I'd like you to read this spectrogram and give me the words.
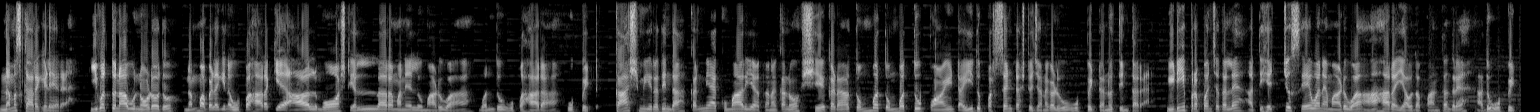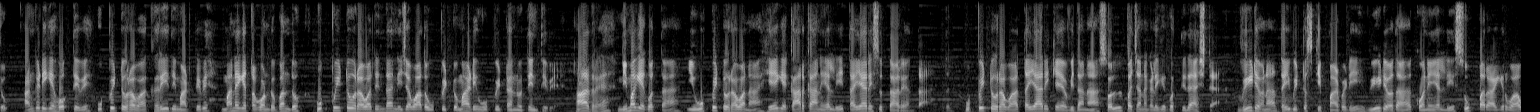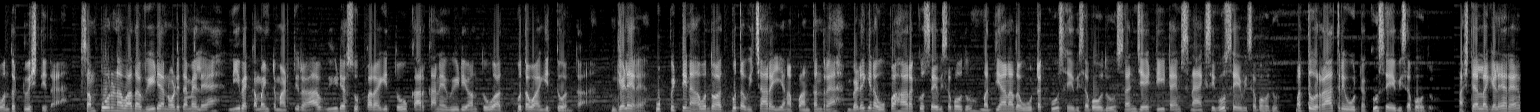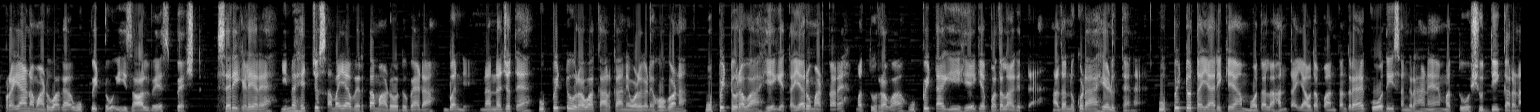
ನಮಸ್ಕಾರ ಗೆಳೆಯರೇ. ಇವತ್ತು ನಾವು ನೋಡೋದು ನಮ್ಮ ಬೆಳಗಿನ ಉಪಹಾರಕ್ಕೆ ಆಲ್ಮೋಸ್ಟ್ ಎಲ್ಲರ ಮನೆಯಲ್ಲೂ ಮಾಡುವ ಒಂದು ಉಪಹಾರ ಉಪ್ಪಿಟ್ಟು. ಕಾಶ್ಮೀರದಿಂದ ಕನ್ಯಾಕುಮಾರಿಯ ತನಕನೂ ಶೇಕಡ ತೊಂಬತ್ತೊಂಬತ್ತು ಪಾಯಿಂಟ್ ಐದು ಪರ್ಸೆಂಟ್ ಅಷ್ಟು ಜನಗಳು ಉಪ್ಪಿಟ್ಟನ್ನು ತಿಂತಾರೆ. ಇಡೀ ಪ್ರಪಂಚದಲ್ಲೇ ಅತಿ ಹೆಚ್ಚು ಸೇವನೆ ಮಾಡುವ ಆಹಾರ ಯಾವುದಪ್ಪ ಅಂತಂದ್ರೆ ಅದು ಉಪ್ಪಿಟ್ಟು. ಅಂಗಡಿಗೆ ಹೋಗ್ತೀವಿ, ಉಪ್ಪಿಟ್ಟು ರವ ಖರೀದಿ ಮಾಡ್ತೀವಿ, ಮನೆಗೆ ತಗೊಂಡು ಬಂದು ಉಪ್ಪಿಟ್ಟು ರವದಿಂದ ನಿಜವಾದ ಉಪ್ಪಿಟ್ಟು ಮಾಡಿ ಉಪ್ಪಿಟ್ಟನ್ನು ತಿಂತೀವಿ. ಆದರೆ ನಿಮಗೆ ಗೊತ್ತಾ, ಈ ಉಪ್ಪಿಟ್ಟು ರವನ ಹೇಗೆ ಕಾರ್ಖಾನೆಯಲ್ಲಿ ತಯಾರಿಸುತ್ತಾರೆ ಅಂತ? ಉಪ್ಪಿಟ್ಟು ರವ ತಯಾರಿಕೆಯ ವಿಧಾನ ಸ್ವಲ್ಪ ಜನಗಳಿಗೆ ಗೊತ್ತಿದೆ ಅಷ್ಟೇ. ವಿಡಿಯೋನ ದಯವಿಟ್ಟು ಸ್ಕಿಪ್ ಮಾಡಬೇಡಿ. ವಿಡಿಯೋದ ಕೊನೆಯಲ್ಲಿ ಸೂಪರ್ ಆಗಿರುವ ಒಂದು ಟ್ವಿಸ್ಟ್ ಇದೆ. ಸಂಪೂರ್ಣವಾದ ವಿಡಿಯೋ ನೋಡಿದ ಮೇಲೆ ನೀವೇ ಕಮೆಂಟ್ ಮಾಡ್ತೀರಾ? ವಿಡಿಯೋ ಸೂಪರ್ ಆಗಿತ್ತು, ಕಾರ್ಖಾನೆ ವಿಡಿಯೋ ಅಂತೂ ಅದ್ಭುತವಾಗಿತ್ತು ಅಂತ. ಗೆಳೆಯರೆ, ಉಪ್ಪಿಟ್ಟಿನ ಒಂದು ಅದ್ಭುತ ವಿಚಾರ ಏನಪ್ಪ ಅಂತಂದ್ರೆ, ಬೆಳಗಿನ ಉಪಹಾರಕ್ಕೂ ಸೇವಿಸಬಹುದು, ಮಧ್ಯಾಹ್ನದ ಊಟಕ್ಕೂ ಸೇವಿಸಬಹುದು, ಸಂಜೆ ಟೀ ಟೈಮ್ ಸ್ನ್ಯಾಕ್ಸಿಗೂ ಸೇವಿಸಬಹುದು, ಮತ್ತು ರಾತ್ರಿ ಊಟಕ್ಕೂ ಸೇವಿಸಬಹುದು. ಅಷ್ಟೆಲ್ಲ ಗೆಳೆಯರೆ, ಪ್ರಯಾಣ ಮಾಡುವಾಗ ಉಪ್ಪಿಟ್ಟು ಈಸ್ ಆಲ್ವೇಸ್ ಬೆಸ್ಟ್ ಸರಿ ಗೆಳೆಯರೆ, ಇನ್ನು ಹೆಚ್ಚು ಸಮಯ ವ್ಯರ್ಥ ಮಾಡೋದು ಬೇಡ. ಬನ್ನಿ, ನನ್ನ ಜೊತೆ ಉಪ್ಪಿಟ್ಟು ರವ ಕಾರ್ಖಾನೆ ಒಳಗಡೆ ಹೋಗೋಣ. ಉಪ್ಪಿಟ್ಟು ರವ ಹೇಗೆ ತಯಾರು ಮಾಡ್ತಾರೆ ಮತ್ತು ರವ ಉಪ್ಪಿಟ್ಟಾಗಿ ಹೇಗೆ ಬದಲಾಗುತ್ತೆ ಅದನ್ನು ಕೂಡ ಹೇಳುತ್ತೇನೆ. ಉಪ್ಪಿಟ್ಟು ತಯಾರಿಕೆಯ ಮೊದಲ ಹಂತ ಯಾವುದಪ್ಪ ಅಂತಂದ್ರೆ ಗೋಧಿ ಸಂಗ್ರಹಣೆ ಮತ್ತು ಶುದ್ಧೀಕರಣ.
